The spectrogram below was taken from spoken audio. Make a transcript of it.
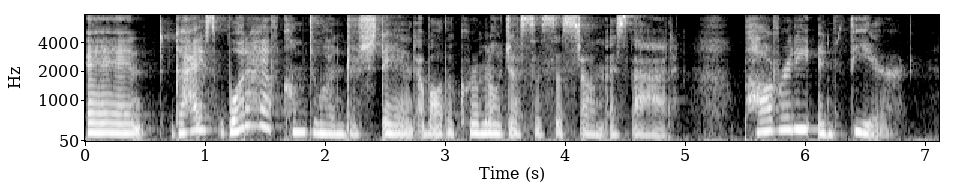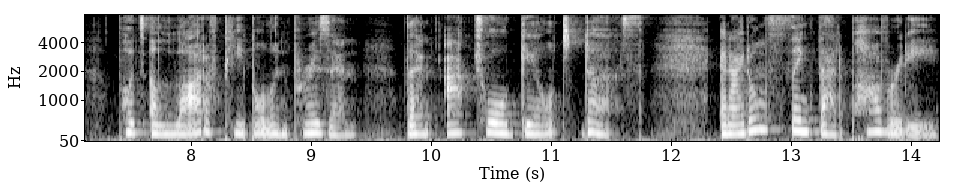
And guys, what I have come to understand about the criminal justice system is that poverty and fear puts a lot of people in prison than actual guilt does. And I don't think that poverty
